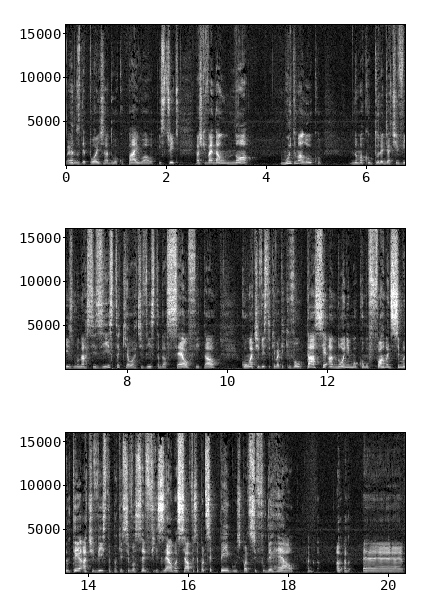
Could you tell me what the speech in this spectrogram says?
anos depois já do Occupy Wall Street, acho que vai dar um nó muito maluco numa cultura de ativismo narcisista, que é o ativista da selfie e tal, com um ativista que vai ter que voltar a ser anônimo como forma de se manter ativista, porque se você fizer uma selfie, você pode ser pego, isso pode se fuder real. É...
